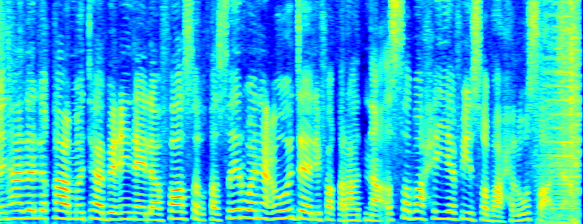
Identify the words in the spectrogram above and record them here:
من هذا اللقاء متابعينا إلى فاصل قصير ونعود لفقراتنا الصباحية في صباح الوصال.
